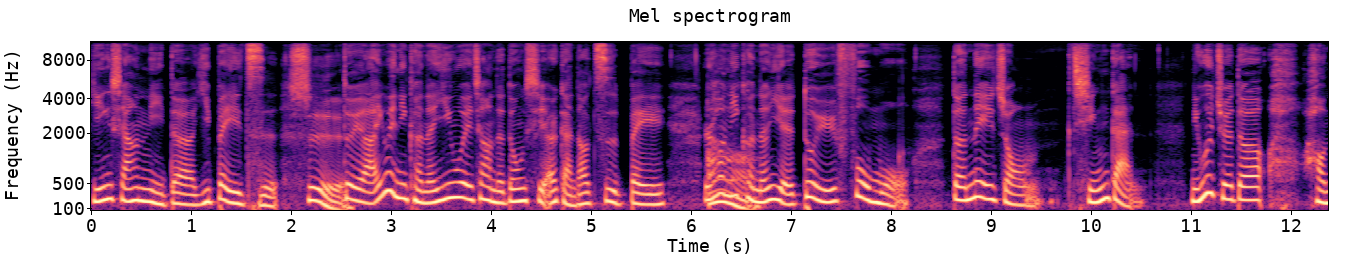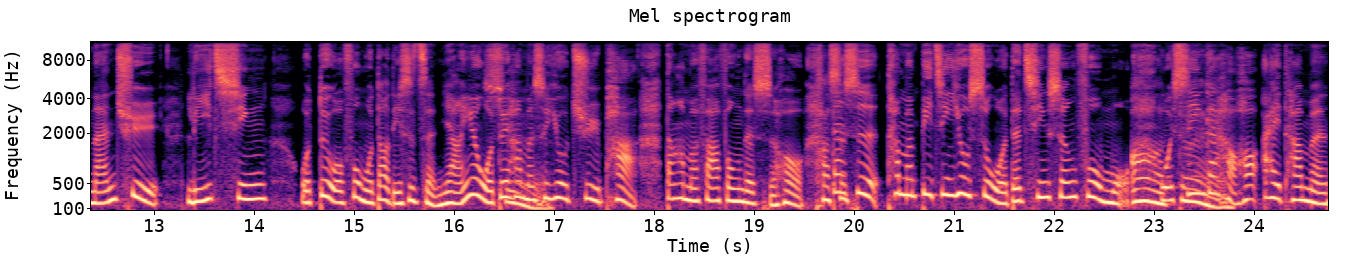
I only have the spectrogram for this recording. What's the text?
影响你的一辈子。是对啊，因为你可能因为这样的东西而感到自卑，然后你可能也对于父母的那一种情感。你会觉得好难去厘清我对我父母到底是怎样，因为我对他们是又惧怕，当他们发疯的时候，但是他们毕竟又是我的亲生父母啊，我是应该好好爱他们。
